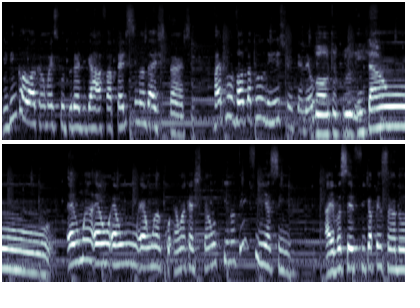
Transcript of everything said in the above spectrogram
Ninguém coloca uma escultura de garrafa pé de cima da estante. Vai pro, volta pro lixo, entendeu? Volta pro lixo. Então, é uma, é, um, é, um, é, uma, é uma questão que não tem fim, assim. Aí você fica pensando,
